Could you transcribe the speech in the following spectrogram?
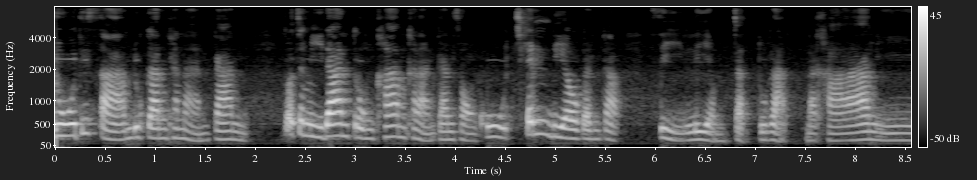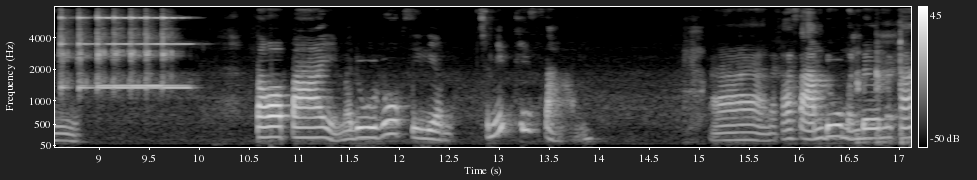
ดูที่ 3 ดูการขนานกัน ก็จะมีด้านตรงข้ามขนานกัน 2 คู่ เช่นเดียวกันกับสี่เหลี่ยมจัตุรัสนะคะนี่ต่อไปมาดูรูปสี่เหลี่ยมชนิดที่3อ่านะคะสามดูเหมือนเดิมนะคะ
